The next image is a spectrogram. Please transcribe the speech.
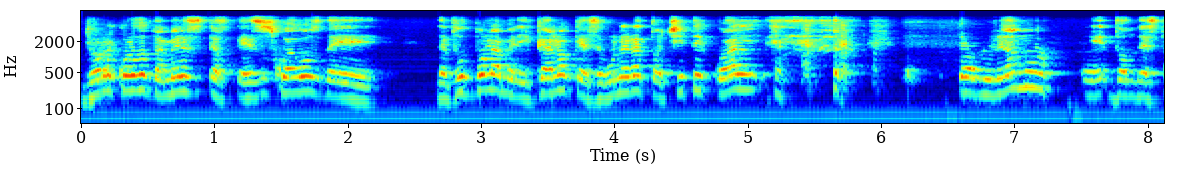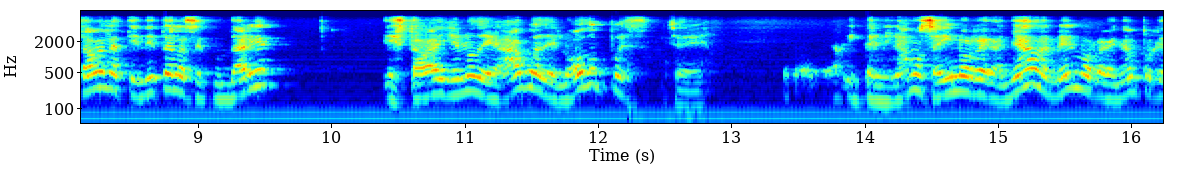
Yo recuerdo también esos, esos juegos de, de, fútbol americano que según era tochita y cual terminamos eh, donde estaba la tiendita de la secundaria, estaba lleno de agua, de lodo, pues. Sí. Y terminamos ahí, nos regañaban, ¿eh? Nos regañaban porque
